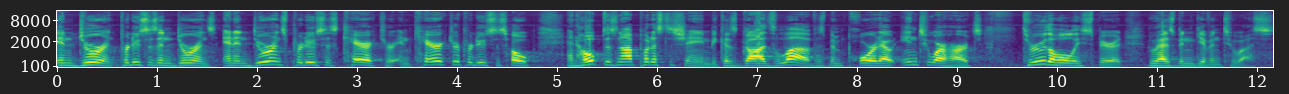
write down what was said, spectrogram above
endurance, produces endurance, and endurance produces character, and character produces hope. And hope does not put us to shame because God's love has been poured out into our hearts through the Holy Spirit who has been given to us.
